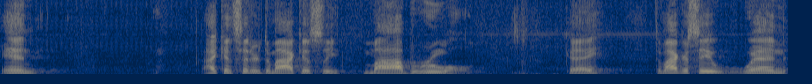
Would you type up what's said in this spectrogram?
and I consider democracy mob rule. Okay? Democracy, when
